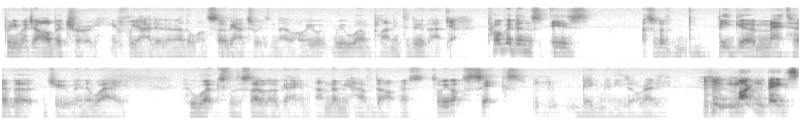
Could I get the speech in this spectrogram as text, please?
pretty much arbitrary if we added another one. So the answer is no. We, we weren't planning to do that. Yep. Providence is a sort of bigger meta virtue in a way, who works for the solo game, and then we have Darkness. So we've got 6 Mhm. big minis already. Martin Biggs,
